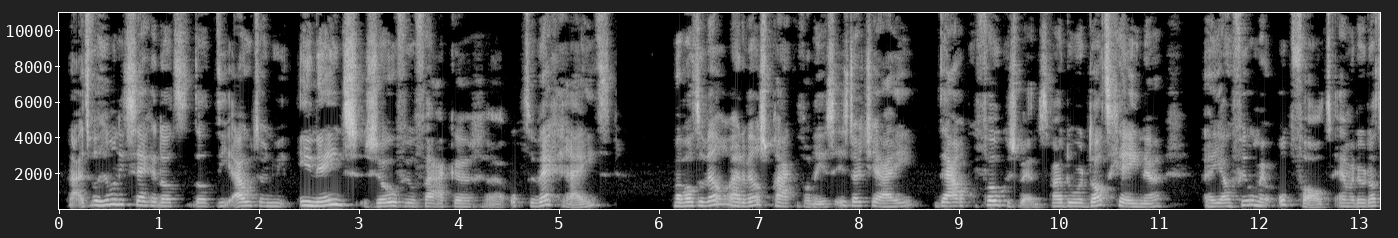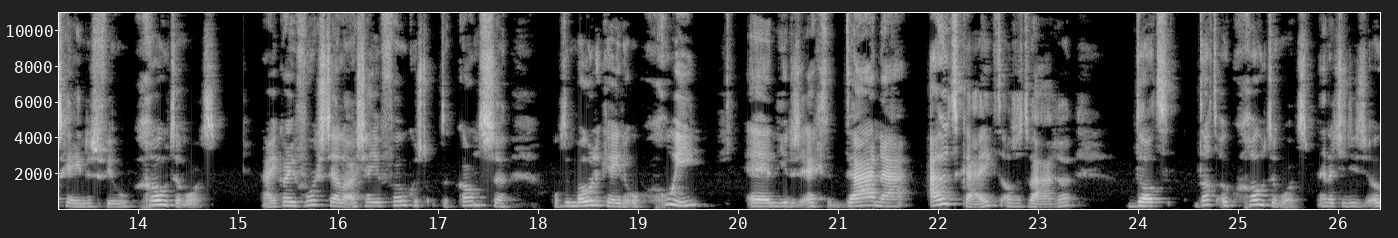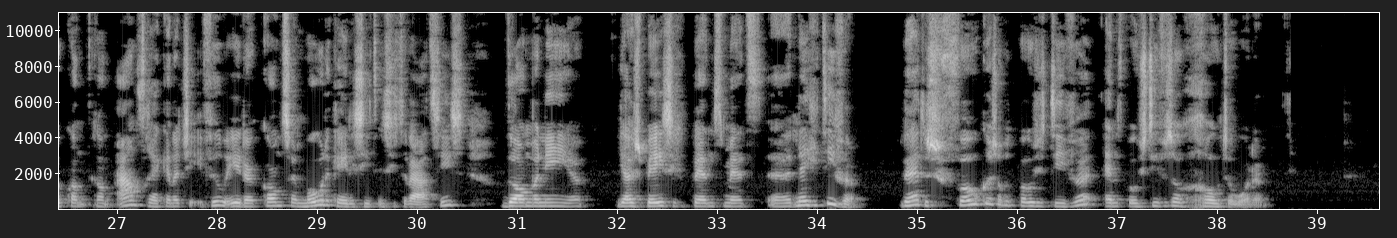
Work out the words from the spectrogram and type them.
Nou, het wil helemaal niet zeggen dat, dat die auto nu ineens zoveel vaker uh, op de weg rijdt. Maar wat er wel, waar er wel sprake van is, is dat jij daarop gefocust bent. Waardoor datgene uh, jou veel meer opvalt en waardoor datgene dus veel groter wordt. Nou, je kan je voorstellen als jij je focust op de kansen, op de mogelijkheden, op groei. En je dus echt daarna uitkijkt, als het ware, dat dat ook groter wordt. En dat je die dus ook kan, kan aantrekken en dat je veel eerder kansen en mogelijkheden ziet in situaties dan wanneer je juist bezig bent met uh, het negatieve. Dus focus op het positieve en het positieve zal groter worden.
